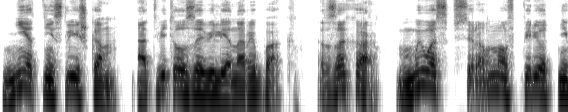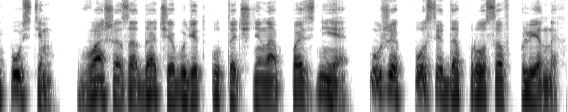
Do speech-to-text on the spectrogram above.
«Нет, не слишком», – ответил за Велена рыбак. «Захар, мы вас все равно вперед не пустим. Ваша задача будет уточнена позднее, уже после допросов пленных».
